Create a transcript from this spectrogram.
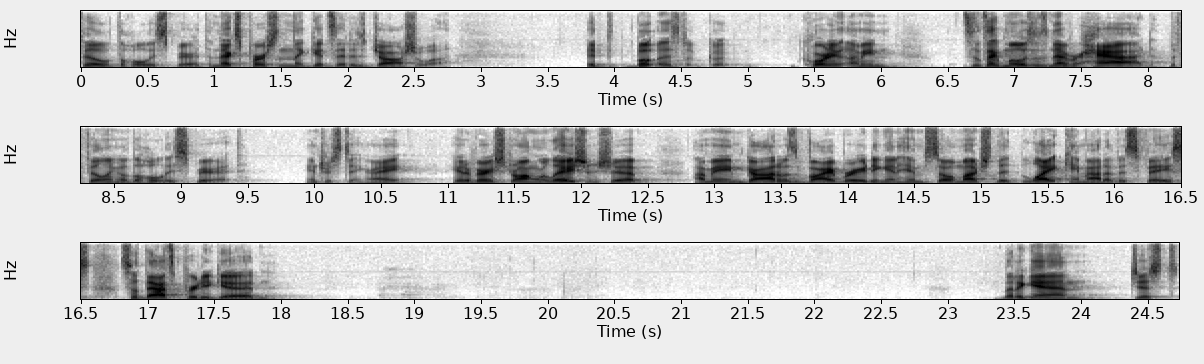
filled with the Holy Spirit. The next person that gets it is Joshua. It, uh, according, I mean, it looks like Moses never had the filling of the Holy Spirit. Interesting, right? He had a very strong relationship. I mean, God was vibrating in him so much that light came out of his face. So that's pretty good. But again, just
